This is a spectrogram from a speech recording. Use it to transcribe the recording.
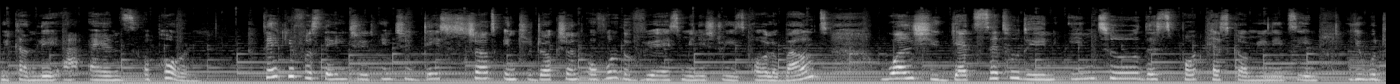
we can lay our hands upon. Thank you for staying tuned in today's short introduction of what the VOS ministry is all about. Once you get settled in into this podcast community, you would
